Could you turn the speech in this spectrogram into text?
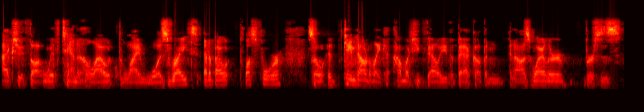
I actually thought with Tannehill out, the line was right at about plus four. So it came down to like how much you value the backup in, in Osweiler versus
